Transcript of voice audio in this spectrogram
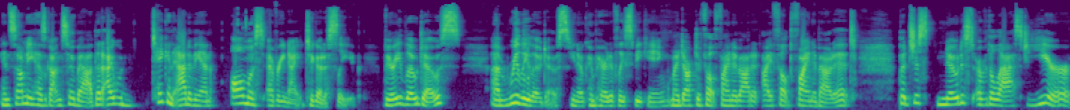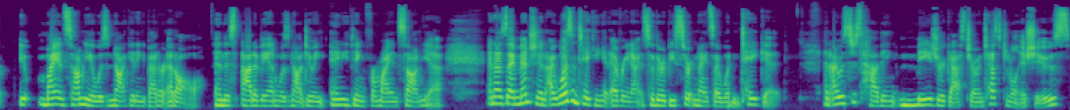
insomnia has gotten so bad that I would take an Ativan almost every night to go to sleep. Very low dose, um, really low dose, you know, comparatively speaking. My doctor felt fine about it. I felt fine about it. But just noticed over the last year, it, my insomnia was not getting better at all. And this Ativan was not doing anything for my insomnia. And as I mentioned, I wasn't taking it every night. So there would be certain nights I wouldn't take it. And I was just having major gastrointestinal issues.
